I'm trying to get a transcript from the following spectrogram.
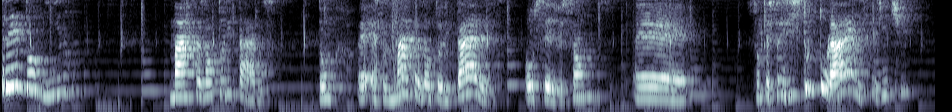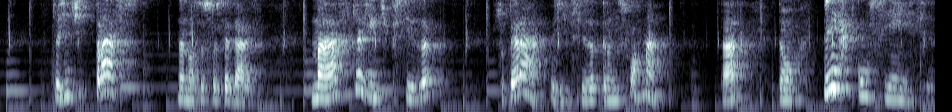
predominam marcas autoritárias. Então, é, essas marcas autoritárias, ou seja, são, é, são questões estruturais que a, gente, que a gente traz na nossa sociedade, mas que a gente precisa superar, a gente precisa transformar, tá? Então, ter consciência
